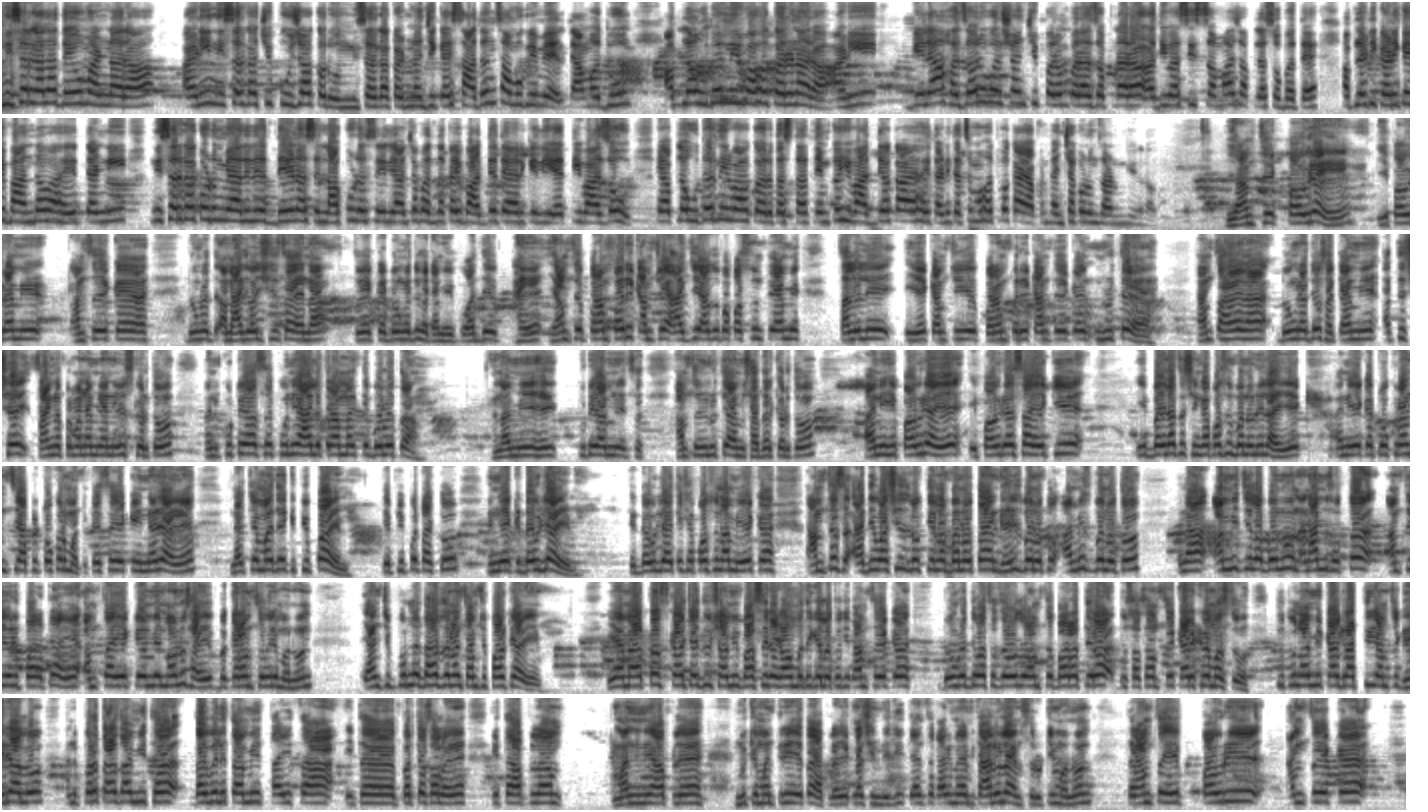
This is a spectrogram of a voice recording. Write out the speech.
निसर्गाला देव मानणारा आणि निसर्गाची पूजा करून निसर्गाकडनं जी काही साधन सामुग्री मिळेल त्यामधून आपला उदरनिर्वाह करणारा आणि गेल्या हजारो वर्षांची परंपरा जपणारा आदिवासी समाज आपल्यासोबत आहे. आपल्या ठिकाणी काही बांधव आहेत त्यांनी निसर्गाकडून मिळालेले देण असेल लाकूड असेल याच्यामधनं काही वाद्य तयार केली आहेत ती वाजवून हे आपला उदरनिर्वाह करत असतात. नेमकं ही वाद्य काय आहेत आणि त्याचं महत्त्व काय आपण त्यांच्याकडून जाणून घेणार आहोत. हे आमचे एक पावरे आहे. ही पावरे आम्ही आमचं एक डोंगर आम्ही आदिवासीचा आहे ना तो एक डोंगर दिवसासाठी आम्ही वाद्य आहे. हे आमचे पारंपरिक आमचे आजी आजोबापासून ते आम्ही चाललेले एक आमची पारंपरिक आमचं एक नृत्य आहे. आमचं आहे ना डोंगरा देवासाठी आम्ही अतिशय चांगल्या प्रमाणे आम्ही यांना यूज करतो. आणि कुठे असं कुणी आलं तर आम्हाला ते बोलवता. आणि आम्ही हे कुठे आम्ही आमचं नृत्य आम्ही सादर करतो. आणि ही पावरी आहे ही पावरी असं आहे की ही बैलाचं शिंगापासून बनवलेलं आहे एक. आणि एक टोकरांची आपलं टोकर म्हणतो त्याचं एक नळे आहे. त्याच्यामध्ये एक पिपा आहे. ते पिपं टाकतो आणि एक डवली आहे. ते डवले आहे त्याच्यापासून आम्ही एक आमचंच आदिवासीच लोक त्याला बनवतो आणि घरीच बनवतो आम्हीच बनवतो. आणि आम्ही तिला बनवून आणि आम्ही स्वतः आमची एवढी पार्टी आहे. आमचा एक मेन माणूस आहे बकाराम चौरे म्हणून. यांची पूर्ण दहा जणांची आमची पार्टी आहे. हे आम्ही आताच कालच्या दिवशी आम्ही बासऱ्या गावामध्ये गेलो होतो. तिथं आमचं एक डोंगर दिवसा जवळजवळ आमचं बारा तेरा दिवसाचा आमचा कार्यक्रम असतो. तिथून आम्ही काल रात्री आमच्या घरी आलो आणि परत आज आम्ही इथं दावेलीत आम्ही ताईचा इथं प्रचार चालू आहे. इथं आपलं माननीय आपले मुख्यमंत्री येत आहे आपलं एकनाथ शिंदेजी. त्यांचं कार्यक्रम आम्ही आलेलो आहे आमचं रुटीन म्हणून. तर आमचं हे पावरी आमचं एक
